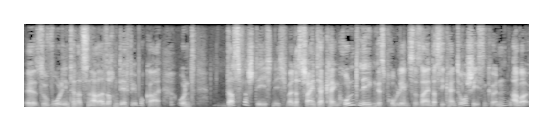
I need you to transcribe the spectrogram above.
Äh, sowohl international als auch im DFB-Pokal. Und das verstehe ich nicht, weil das scheint ja kein grundlegendes Problem zu sein, dass sie kein Tor schießen können, aber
